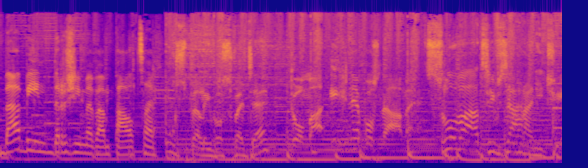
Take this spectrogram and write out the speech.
Babín, držíme vám palce. Úspeli vo svete? Doma ich nepoznáme. Slováci v zahraničí.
